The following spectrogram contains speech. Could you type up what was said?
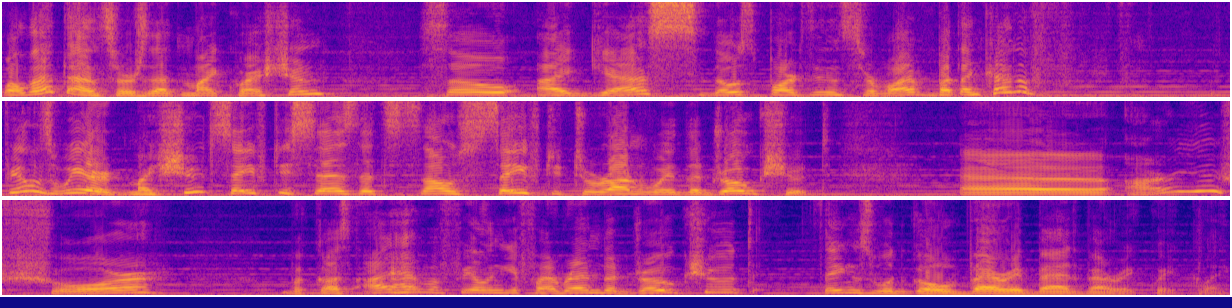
Well, that answers that my question. So, I guess those parts didn't survive, but I'm kind of feels weird. My chute safety says that it's now safety to run with the drogue chute. Uh, are you sure? Because I have a feeling if I ran the drogue chute, things would go very bad very quickly.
